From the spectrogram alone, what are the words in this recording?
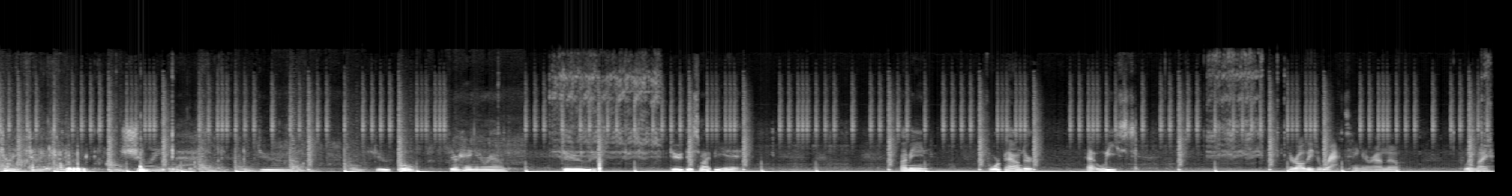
Giant, giant, giant. Giant bass. Dude. Dude. Oh, they're hanging around. Dude. Dude, this might be it. I mean, four pounder at least. There are all these rats hanging around though. We might,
